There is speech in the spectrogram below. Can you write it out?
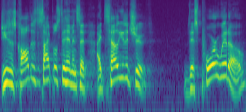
Jesus called his disciples to him and said, I tell you the truth. This poor widow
